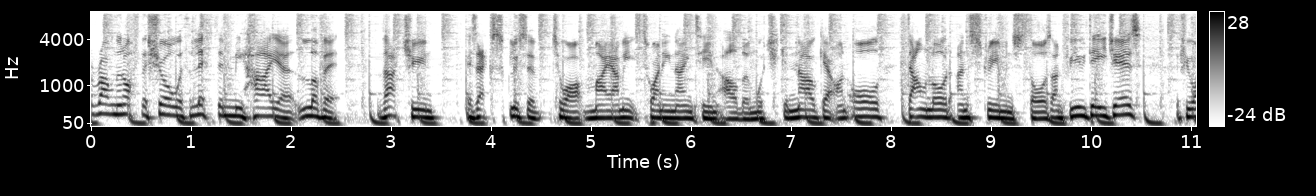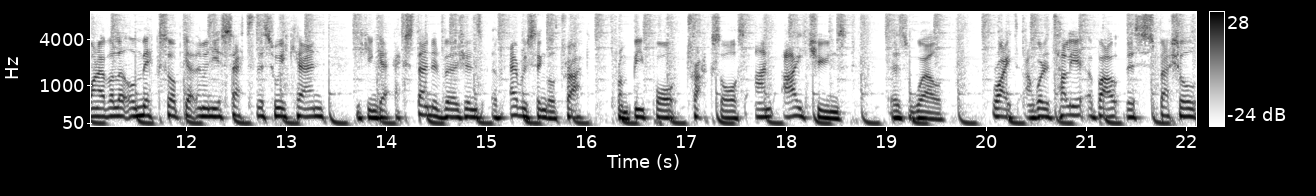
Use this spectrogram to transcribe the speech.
There, rounding off the show with Lifting Me Higher. Love it. That tune is exclusive to our Miami 2019 album, which you can now get on all download and streaming stores. And for you DJs, if you want to have a little mix up, get them in your sets this weekend, you can get extended versions of every single track from Beatport, Traxsource, and iTunes as well. Right, I'm going to tell you about this special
